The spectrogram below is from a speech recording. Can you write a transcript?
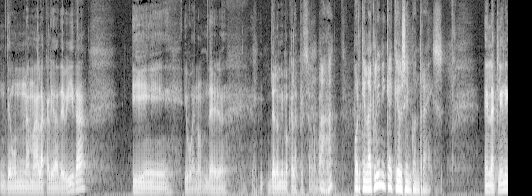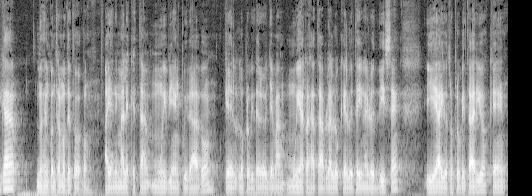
de una mala calidad de vida y, y bueno, de, de, lo mismo que las personas. Porque en la clínica, ¿qué os encontráis? En la clínica nos encontramos de todo. Hay animales que están muy bien cuidados, que los propietarios llevan muy a rajatabla lo que el veterinario les dice, y hay otros propietarios que,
